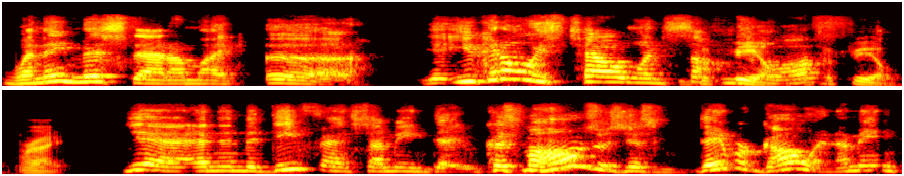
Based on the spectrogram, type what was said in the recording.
when they missed that, I'm like, ugh. Yeah, You can always tell when It's a something's off. It's a feel. Right. Yeah, and then the defense. I mean, because Mahomes was just they were going. I mean,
